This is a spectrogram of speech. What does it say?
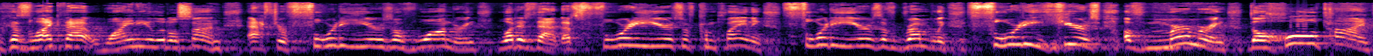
Because, like that whiny little son, after 40 years of wandering, what is that? That's 40 years of complaining, 40 years of grumbling, 40 years of murmuring the whole time,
